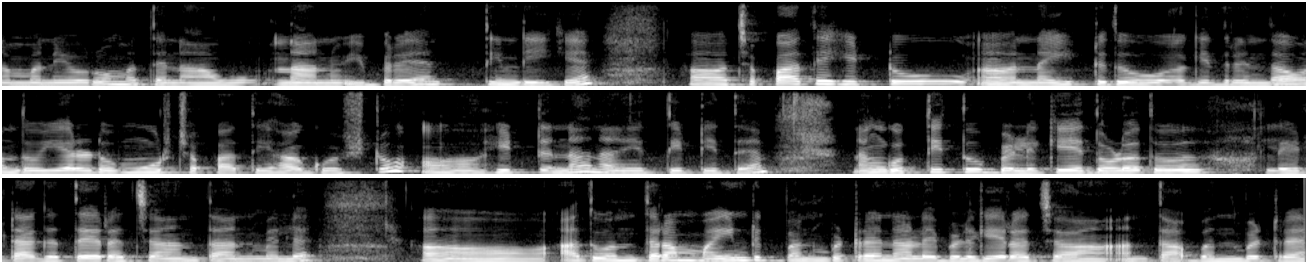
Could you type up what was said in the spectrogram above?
ನಮ್ಮ ಮನೆಯವರು ಮತ್ತು ನಾವು, ನಾನು ಇಬ್ಬರೇ ತಿಂಡಿಗೆ ಚಪಾತಿ ಹಿಟ್ಟು ನೈಟ್ದು ಆಗಿದ್ದರಿಂದ ಒಂದು ಎರಡು, ಮೂರು ಚಪಾತಿ ಆಗುವಷ್ಟು ಹಿಟ್ಟನ್ನು ನಾನು ಎತ್ತಿಟ್ಟಿದ್ದೆ. ನಂಗೆ ಗೊತ್ತಿತ್ತು ಬೆಳಗ್ಗೆ ಎದ್ದೊಳೋದು ಲೇಟ್ ಆಗುತ್ತೆ, ರಜಾ ಅಂತ ಅಂದಮೇಲೆ. ಅದು ಒಂಥರ ಮೈಂಡಿಗೆ ಬಂದುಬಿಟ್ರೆ ನಾಳೆ ಬೆಳಗ್ಗೆ ರಜಾ ಅಂತ ಬಂದುಬಿಟ್ರೆ.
